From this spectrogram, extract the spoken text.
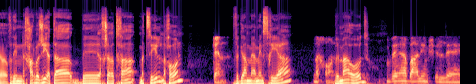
עורך דין חרבג'י, אתה בהכשרתך מציל, נכון? כן. וגם מאמן שחייה? נכון. ומה עוד? והבעלים של אה,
